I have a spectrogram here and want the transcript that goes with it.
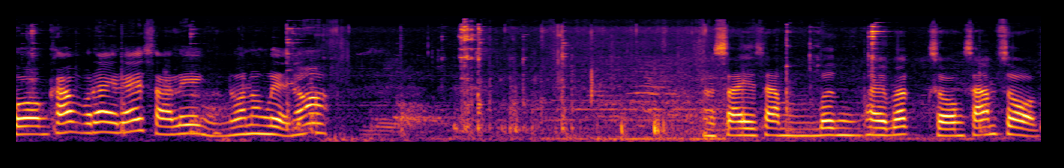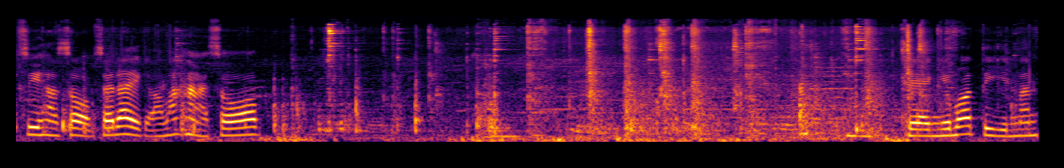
ของครับบ่ได้ได้สาเล้งเนาะน้องเหล่เนาะเอาใส่ซ้ำเบิ่งไผบักสองสามสอบสี่ห้าสอบใส่ได้ก็เอามาหาสอบ ข็งอยู่บ่ตีนมัน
